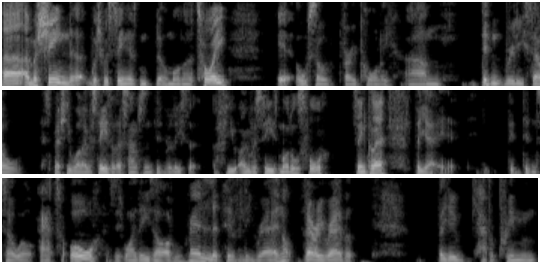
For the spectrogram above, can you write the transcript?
Uh, a machine which was seen as little more than a toy. It all sold very poorly. Um, didn't really sell especially well overseas, although Samsung did release a, few overseas models for Sinclair. But yeah, it, it didn't sell well at all. This is why these are relatively rare. Not very rare, but they do have a premium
